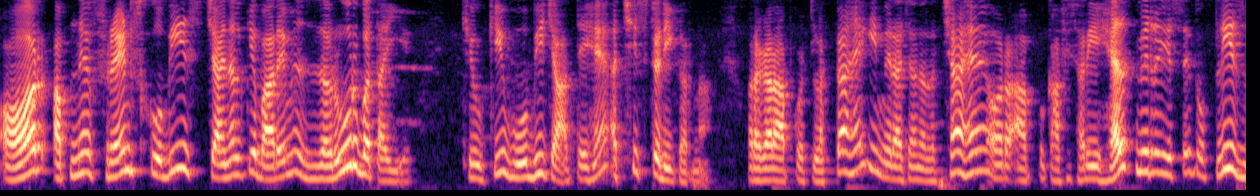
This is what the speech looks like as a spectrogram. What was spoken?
और अपने फ्रेंड्स को भी इस चैनल के बारे में ज़रूर बताइए, क्योंकि वो भी चाहते हैं अच्छी स्टडी करना। और अगर आपको लगता है कि मेरा चैनल अच्छा है और आपको काफ़ी सारी हेल्प मिल रही है इससे तो प्लीज़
